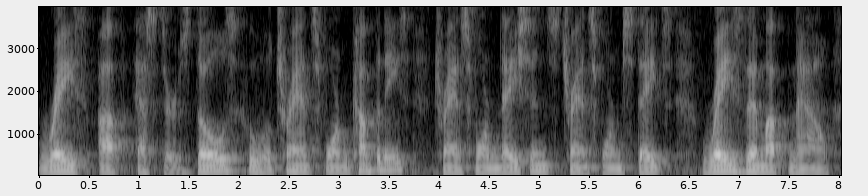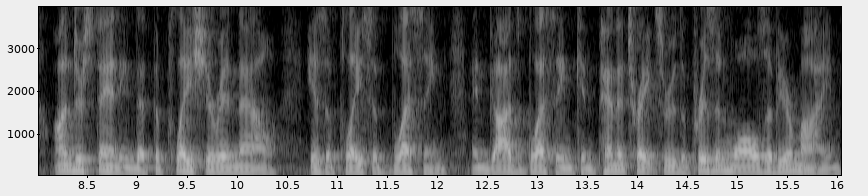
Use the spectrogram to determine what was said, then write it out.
raise up Esther's, those who will transform companies, transform nations, transform states. Raise them up now, understanding that the place you're in now is a place of blessing, and God's blessing can penetrate through the prison walls of your mind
